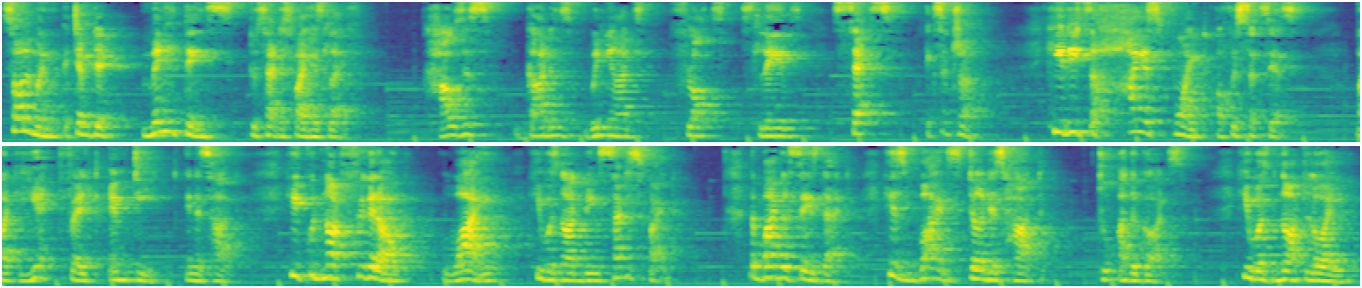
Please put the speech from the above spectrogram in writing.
Solomon attempted many things to satisfy his life. Houses, gardens, vineyards, flocks, slaves, sex, etc. He reached the highest point of his success, but yet felt empty in his heart. He could not figure out why he was not being satisfied. The Bible says that his wives turned his heart to other gods. He was not loyal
